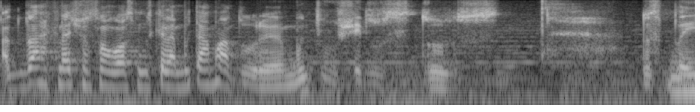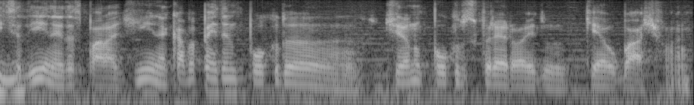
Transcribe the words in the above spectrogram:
A do Dark Knight eu só gosto muito porque ela é muita armadura, é muito cheio dos, dos, dos plates Uhum. ali, né? Das paradinhas, né? acaba perdendo um pouco da. tirando um pouco do super-herói do que é o Batman, né?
